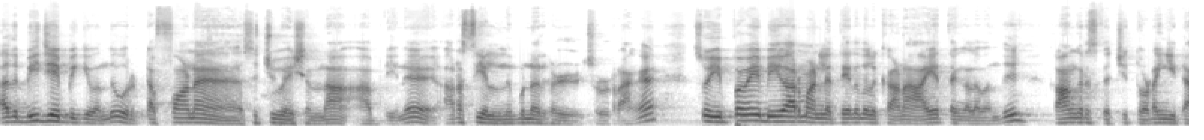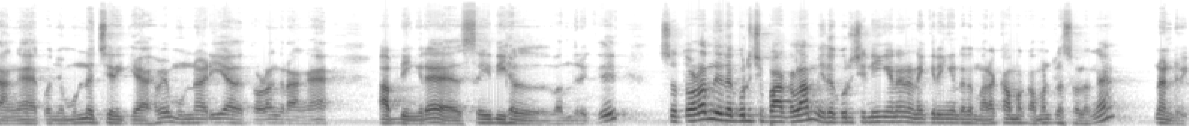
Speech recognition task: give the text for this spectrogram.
அது பிஜேபிக்கு வந்து ஒரு டஃப்பான சுச்சுவேஷன் தான் அப்படின்னு அரசியல் நிபுணர்கள் சொல்கிறாங்க ஸோ இப்போவே பீகார் மாநில தேர்தலுக்கான ஆயத்தங்களை வந்து காங்கிரஸ் கட்சி தொடங்கிட்டாங்க. கொஞ்சம் முன்னெச்சரிக்கையாகவே முன்னாடியே அதை தொடங்குறாங்க அப்படிங்கிற செய்திகள் வந்திருக்கு. ஸோ தொடர்ந்து இதை குறித்து பார்க்கலாம். இதை குறித்து நீங்கள் என்ன நினைக்கிறீங்கன்றதை மறக்காமல் கமெண்ட்டில் சொல்லுங்கள் நன்றி.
